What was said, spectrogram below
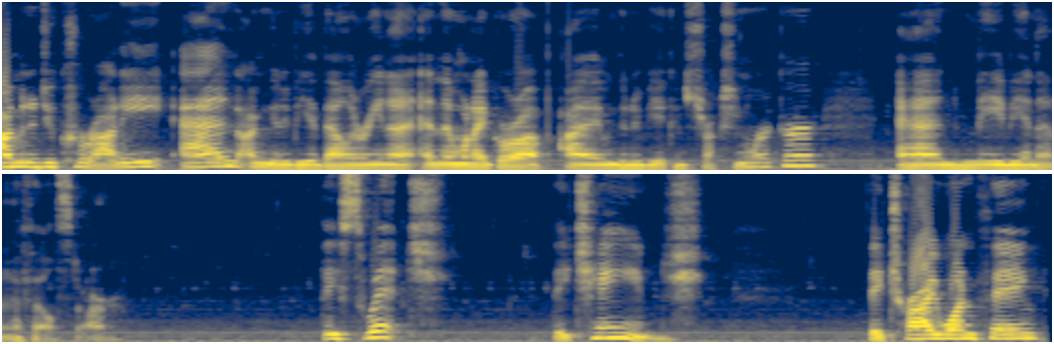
I'm going to do karate and I'm going to be a ballerina. And then when I grow up, I'm going to be a construction worker and maybe an NFL star. They switch, they change. They try one thing,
